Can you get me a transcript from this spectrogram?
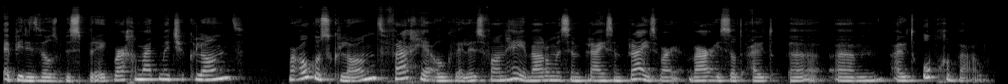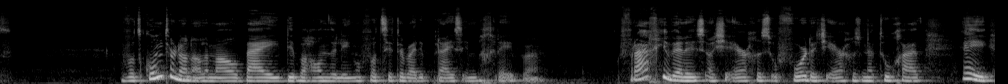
Heb je dit wel eens bespreekbaar gemaakt met je klant? Maar ook als klant vraag je ook wel eens van, hé, hey, waarom is een prijs een prijs? Waar, waar is dat uit, uh, um, uit opgebouwd? Of wat komt er dan allemaal bij de behandeling of wat zit er bij de prijs inbegrepen? Vraag je wel eens als je ergens of voordat je ergens naartoe gaat, hé, hey,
